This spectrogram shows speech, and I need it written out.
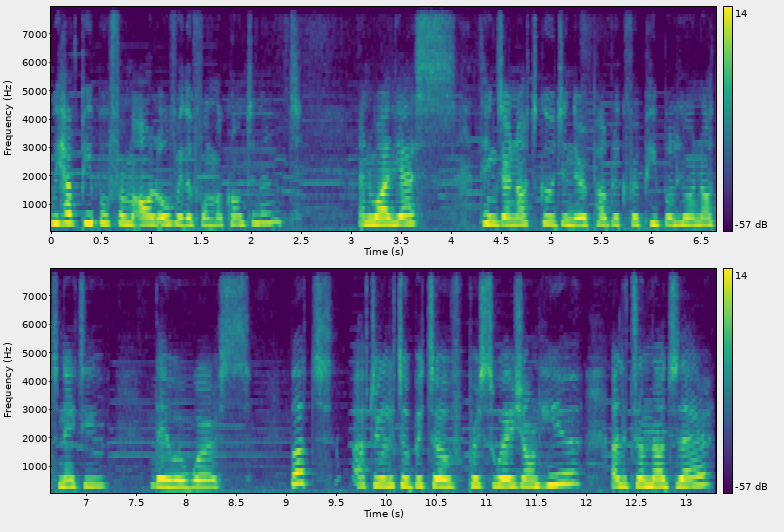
we have people from all over the former continent. And while, yes, things are not good in the Republic for people who are not native, they were worse. But after a little bit of persuasion here, a little nudge there,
